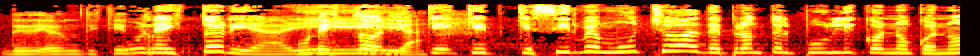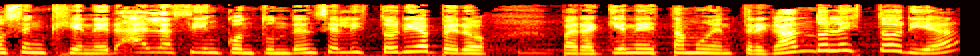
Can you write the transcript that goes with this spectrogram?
de, un distinto... Una historia. Una y historia. Que, que, que sirve mucho. De pronto el público no conoce en general, así en contundencia, la historia, pero para quienes estamos entregando la historia,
